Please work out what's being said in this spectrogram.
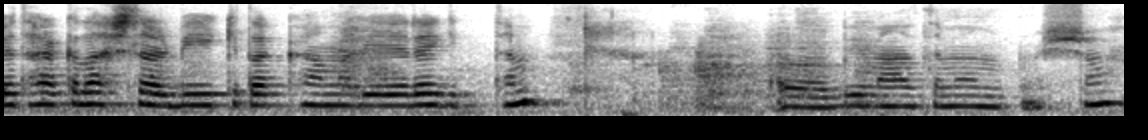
Evet arkadaşlar bir iki dakikamla bir yere gittim. Ee, bir malzeme unutmuşum.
